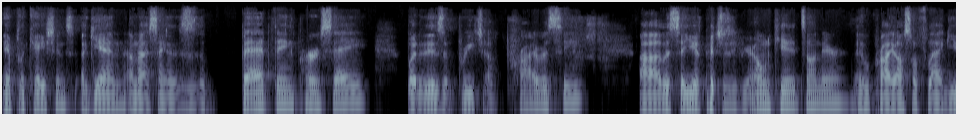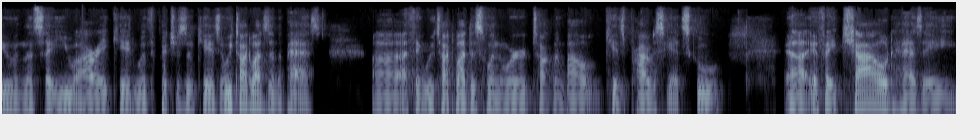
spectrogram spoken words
implications. Again, I'm not saying this is a bad thing per se, but it is a breach of privacy. Uh, let's say you have pictures of your own kids on there, it will probably also flag you. And let's say you are a kid with pictures of kids, and we talked about this in the past. Uh, I think we talked about this when we we're talking about kids' privacy at school. Uh, if a child has a,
